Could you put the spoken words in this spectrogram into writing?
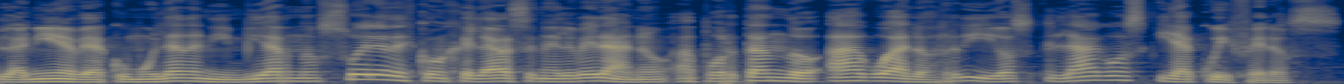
La nieve acumulada en invierno suele descongelarse en el verano, aportando agua a los ríos, lagos y acuíferos.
